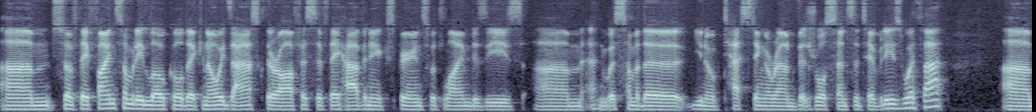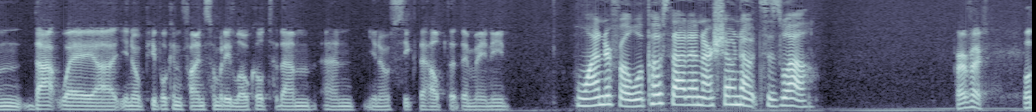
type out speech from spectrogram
Um, so if they find somebody local, they can always ask their office if they have any experience with Lyme disease um, and with some of the you know testing around visual sensitivities with that. Um, that way, uh, you know, people can find somebody local to them and you know seek the help that they may need. Wonderful. We'll post that in our show notes as well. Perfect. Well,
